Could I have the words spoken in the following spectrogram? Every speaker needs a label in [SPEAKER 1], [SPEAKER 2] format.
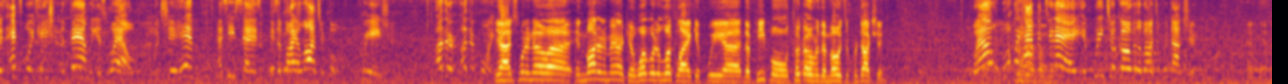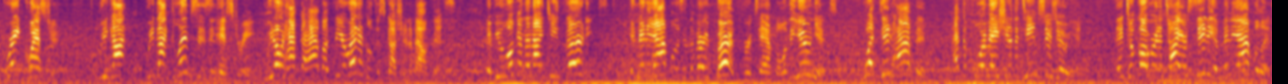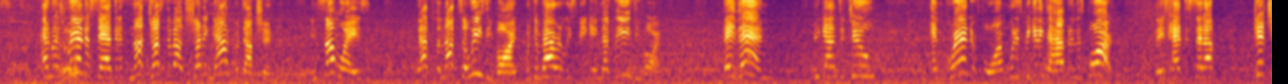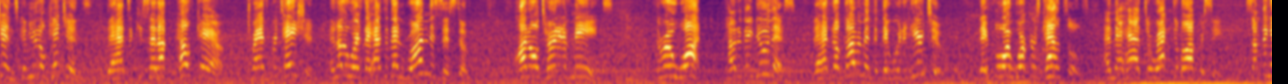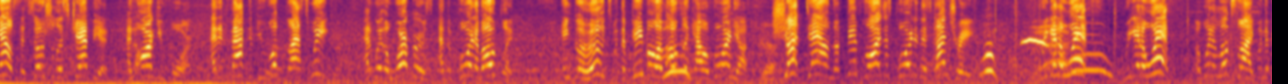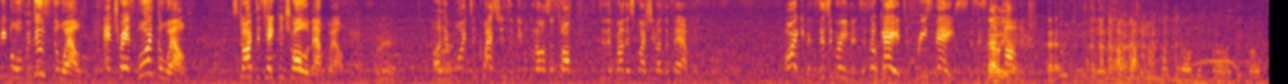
[SPEAKER 1] was exploitation in the family as well, which to him, as he says, is a biological creation. Other other points.
[SPEAKER 2] Yeah, I just want to know uh, in modern America, what would it look like if we, uh, the people, took over the modes of production?
[SPEAKER 1] Well, what would happen today if we took over the modes of production? Great question. We got we got glimpses in history. We don't have to have a theoretical discussion about this. If you look in the 1930s, in Minneapolis at the very birth, for example, of the unions, what did happen at the formation of the Teamsters Union? They took over an entire city of Minneapolis. And as we understand it, it's not just about shutting down production. In some ways, that's the not so easy part, but comparatively speaking, that's the easy part. They then began to do in grander form what is beginning to happen in this park. They had to set up kitchens, communal kitchens. They had to set up health care, transportation. In other words, they had to then run the system on alternative means. Through what? How did they do this? They had no government that they would adhere to. They formed workers' councils and they had direct democracy, something else that socialists champion and argue for. And in fact, if you looked last week at where the workers at the port of Oakland, in cahoots with the people of Woo. Oakland, California, yeah. shut down the fifth largest port in this country, Woo. we get a whiff. We get a whiff of what it looks like when the people who produce the wealth and transport the wealth start to take control of that wealth. Other right. points and questions, and people could also talk to the brother's question about the family. Arguments, disagreements, it's okay, it's a free space. This is not college.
